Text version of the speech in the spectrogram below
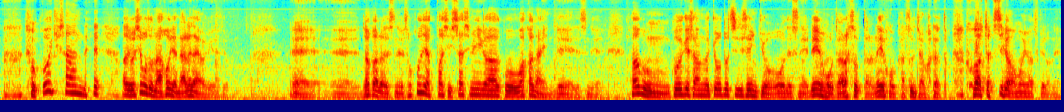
でも小池さんであ吉本のアホにはなれないわけですよ。えーえー、だからですね、そこでやっぱし親しみがこう湧かないんで、ですね多分小池さんが京都知事選挙をですね蓮舫と争ったら蓮舫勝つんちゃうかなと、私は思いますけどね、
